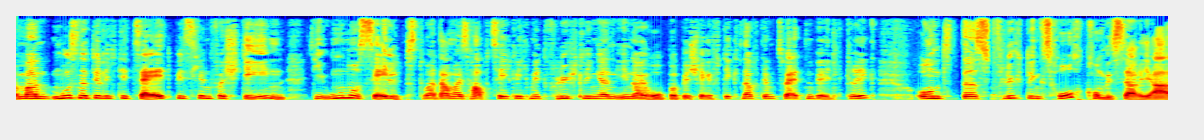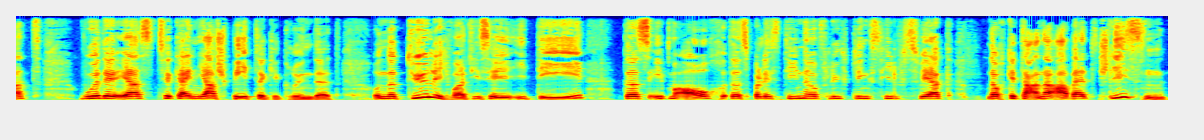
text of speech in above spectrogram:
Man muss natürlich die Zeit bisschen verstehen. Die UNO selbst war damals hauptsächlich mit Flüchtlingen in Europa beschäftigt nach dem Zweiten Weltkrieg und das Flüchtlingshochkommissariat wurde erst circa ein Jahr später gegründet. Und natürlich war diese Idee, dass eben auch das Palästina-Flüchtlingshilfswerk nach getaner Arbeit schließen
